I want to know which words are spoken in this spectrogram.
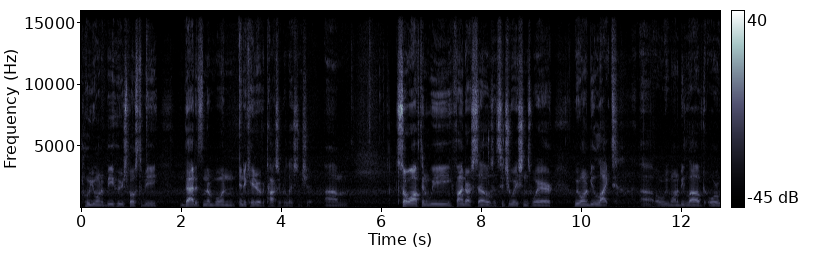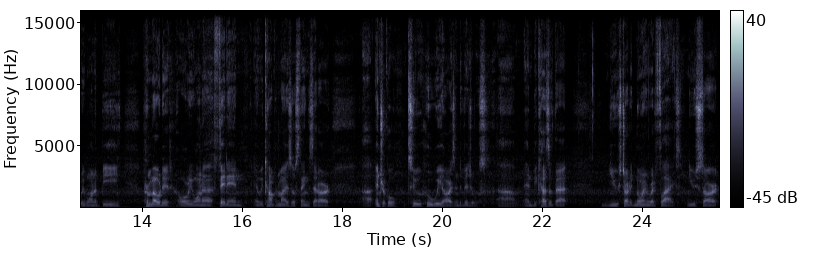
who you want to be, who you're supposed to be, that is the number one indicator of a toxic relationship. Um, so often we find ourselves in situations where we want to be liked, uh, or we want to be loved, or we want to be promoted, or we want to fit in, and we compromise those things that are uh, integral to who we are as individuals. Um, and because of that, you start ignoring red flags. You start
